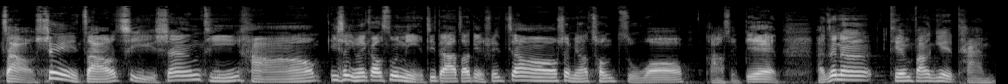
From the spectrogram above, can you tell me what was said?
早睡早起身体好。医生也会告诉你，记得要早点睡觉哦，睡眠要充足哦。好，随便，反正呢，天方夜谭，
